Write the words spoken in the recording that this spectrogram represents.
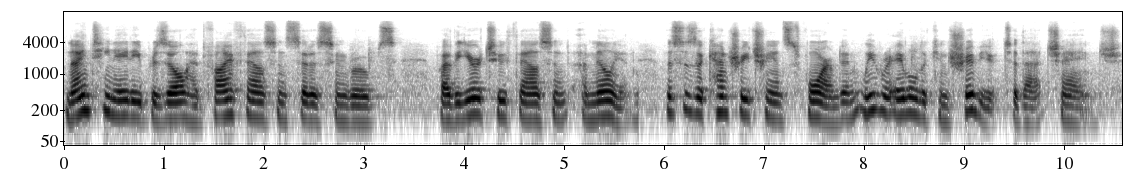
1980, Brazil had 5,000 citizen groups. By the year 2000, a million. This is a country transformed, and we were able to contribute to that change.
